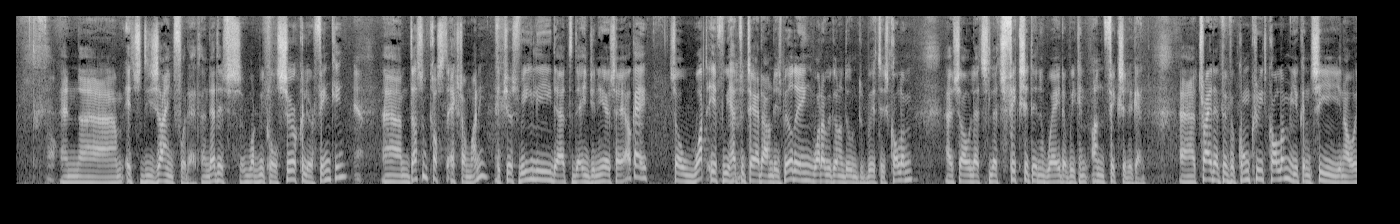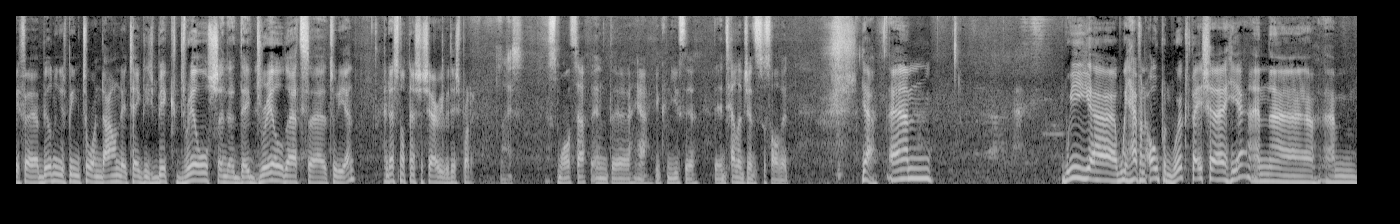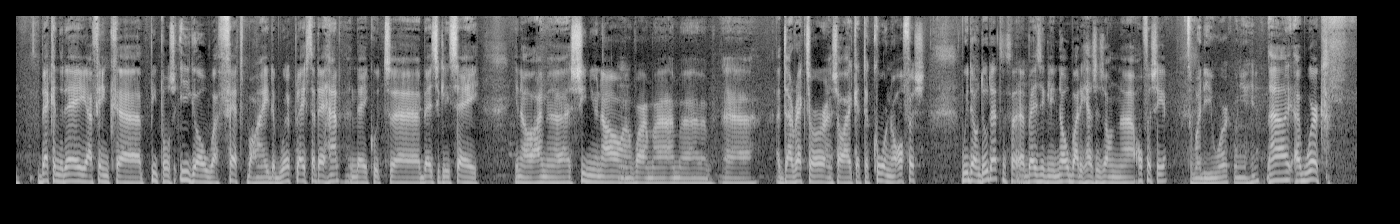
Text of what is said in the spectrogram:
And um, it's designed for that. And that is what we call circular thinking. Yeah. Um, doesn't cost extra money. It's just really that the engineers say, okay, so what if we had to tear down this building? What are we going to do with this column? Uh, so let's let's fix it in a way that we can unfix it again. Uh, try that with a concrete column. You can see, you know, if a building is being torn down, they take these big drills and uh, they drill that uh, to the end, and that's not necessary with this product. Nice. Small stuff, and uh, yeah, you can use the, the intelligence to solve it. Yeah. Um, we uh, we have an open workspace uh, here, and uh, um, back in the day, I think uh, people's ego were fed by the workplace that they had, and they could uh, basically say, you know, I'm a senior now, or I'm, a, I'm a, uh, a director, and so I get the corner office. We don't do that. Uh, basically, nobody has his own uh, office here. So where do you work when you're here? Now I work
